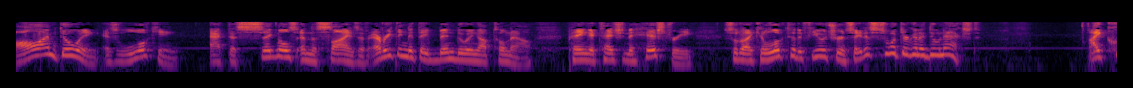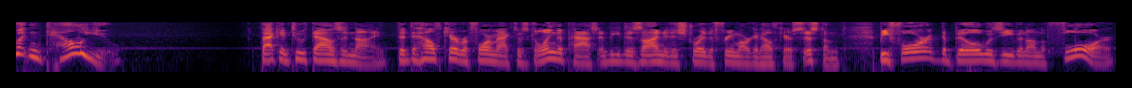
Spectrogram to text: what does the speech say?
All I'm doing is looking at the signals and the signs of everything that they've been doing up till now, paying attention to history so that I can look to the future and say, this is what they're going to do next. I couldn't tell you back in 2009 that the Healthcare Reform Act was going to pass and be designed to destroy the free market healthcare system before the bill was even on the floor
